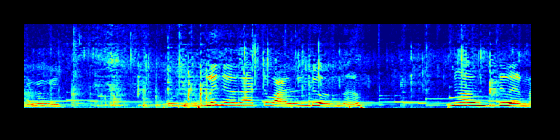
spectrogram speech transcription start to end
വെള്ളം കഴിക്കും ഉള്ളി ചെറുതായിട്ട് വളണ്ടി വന്ന്. ഇനി വന്നിട്ട് വരണ.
